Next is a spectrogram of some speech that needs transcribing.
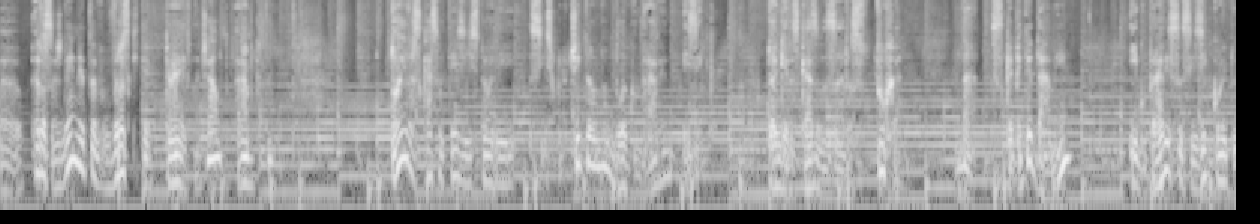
а, разсъжденията, в връзките в края и в началото, рамката. Той разказва тези истории с изключително благонравен език. Той ги разказва за разтуха на скъпите дами, и го прави с език, който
